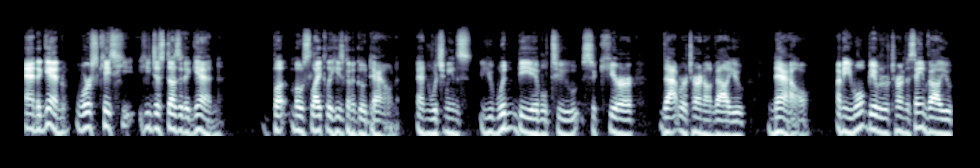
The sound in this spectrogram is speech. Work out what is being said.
And again, worst case, he, he just does it again, but most likely he's going to go down, and which means you wouldn't be able to secure that return on value now. I mean, you won't be able to return the same value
